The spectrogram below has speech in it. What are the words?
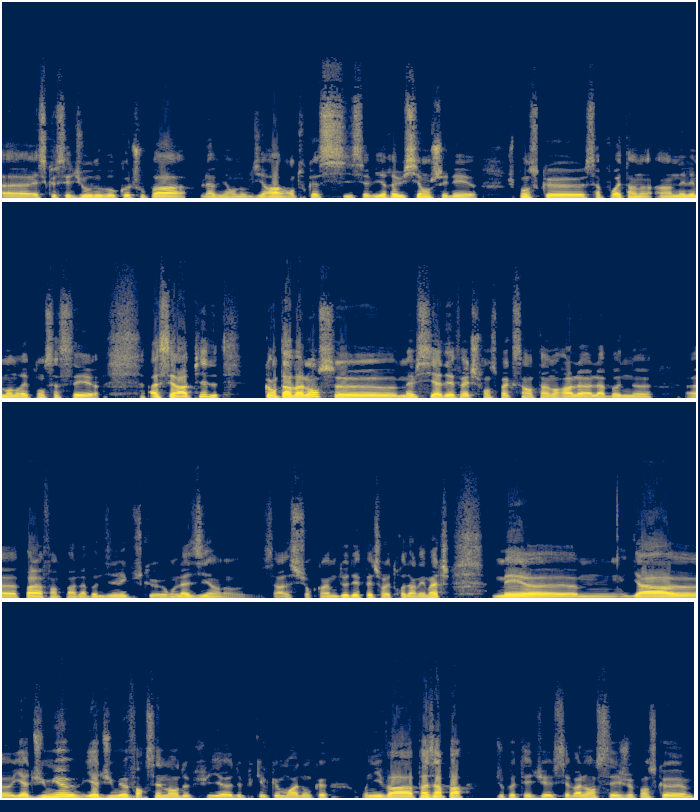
Euh, est-ce que c'est dû au nouveau coach ou pas? L'avenir nous le dira. En tout cas, si Séville réussit à enchaîner, euh, je pense que ça pourrait être un, un élément de réponse assez assez rapide. Quant à Valence, même s'il y a des fêtes, je pense pas que ça entamera la, la bonne euh, pas enfin pas la bonne dynamique puisque on l'a dit hein, ça assure quand même deux défaites sur les trois derniers matchs. Mais il y a il y a du mieux. Il y a du mieux forcément depuis depuis quelques mois. Donc on y va pas à pas du côté du FC Valence. Et je pense que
